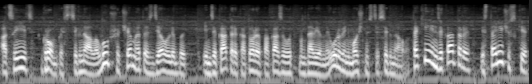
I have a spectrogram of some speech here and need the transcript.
оценить громкость сигнала лучше, чем это сделали бы индикаторы, которые показывают мгновенный уровень мощности сигнала. Такие индикаторы исторически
